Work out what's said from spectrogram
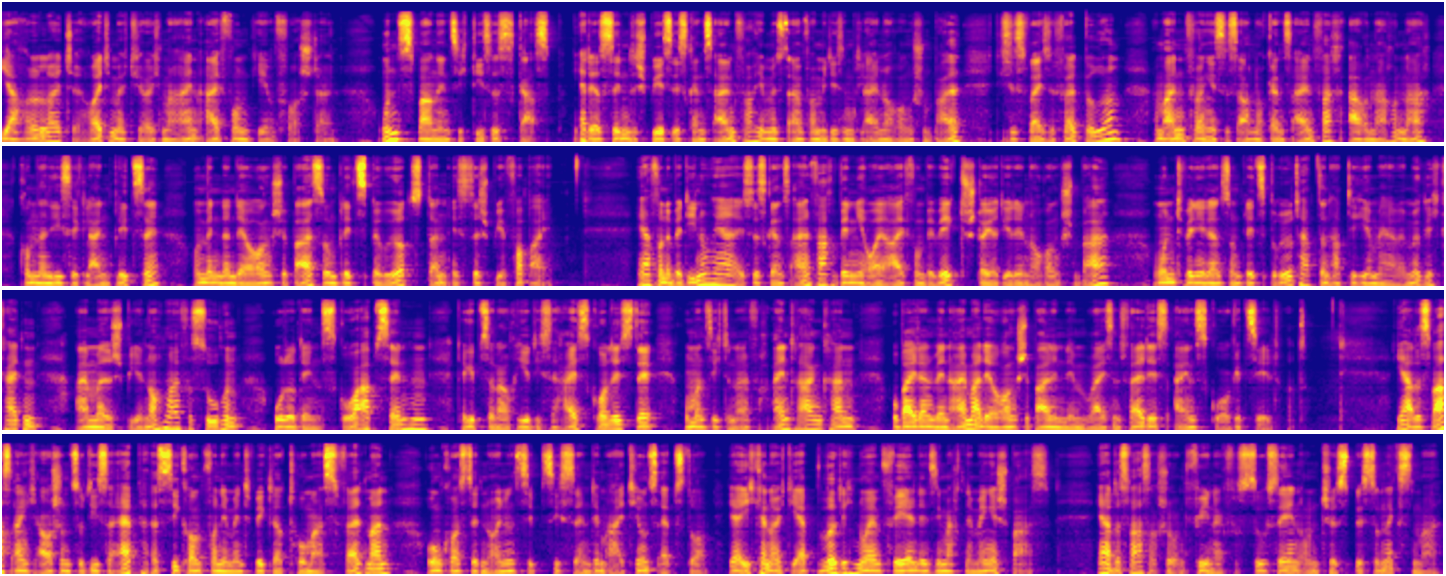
Ja, hallo Leute, heute möchte ich euch mal ein iPhone-Game vorstellen. Und zwar nennt sich dieses Gasp. Ja, der Sinn des Spiels ist ganz einfach. Ihr müsst einfach mit diesem kleinen orangen Ball dieses weiße Feld berühren. Am Anfang ist es auch noch ganz einfach, aber nach und nach kommen dann diese kleinen Blitze. Und wenn dann der orange Ball so einen Blitz berührt, dann ist das Spiel vorbei. Ja, von der Bedienung her ist es ganz einfach. Wenn ihr euer iPhone bewegt, steuert ihr den orangen Ball und wenn ihr dann so einen Blitz berührt habt, dann habt ihr hier mehrere Möglichkeiten. Einmal das Spiel nochmal versuchen oder den Score absenden. Da gibt es dann auch hier diese Highscore-Liste, wo man sich dann einfach eintragen kann. Wobei dann, wenn einmal der orange Ball in dem weißen Feld ist, ein Score gezählt wird. Ja, das war's eigentlich auch schon zu dieser App. Sie kommt von dem Entwickler Thomas Feldmann und kostet 79 Cent im iTunes App Store. Ja, ich kann euch die App wirklich nur empfehlen, denn sie macht eine Menge Spaß. Ja, das war's auch schon. Vielen Dank fürs Zusehen und tschüss, bis zum nächsten Mal.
